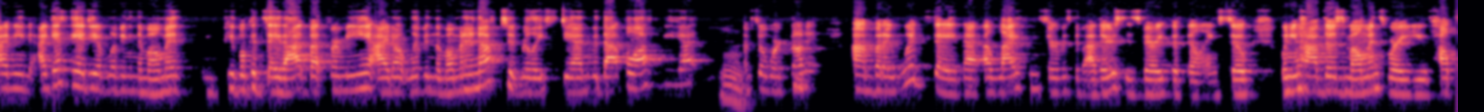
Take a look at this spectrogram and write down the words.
I mean, I guess the idea of living in the moment, people could say that, but for me, I don't live in the moment enough to really stand with that philosophy yet. Mm. I'm still working on it. Um, but I would say that a life in service of others is very fulfilling. So when you have those moments where you've helped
